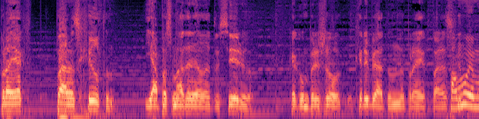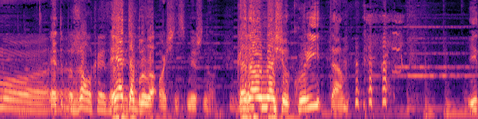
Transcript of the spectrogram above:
проект Парус Хилтон. Я посмотрел эту серию, как он пришел к ребятам на проект Хилтон. По-моему, Это было, жалко это. это было очень смешно. Когда он начал курить там, и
